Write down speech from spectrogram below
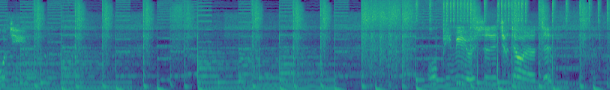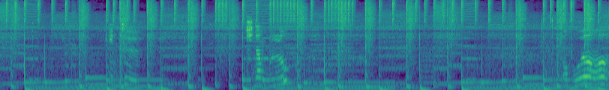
어디? 어 비밀 열쇠를 찾아와야 돼? 힌트 진한 물로? 어 뭐야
